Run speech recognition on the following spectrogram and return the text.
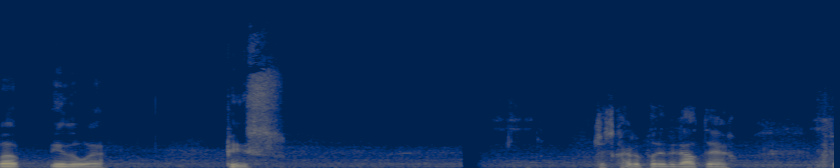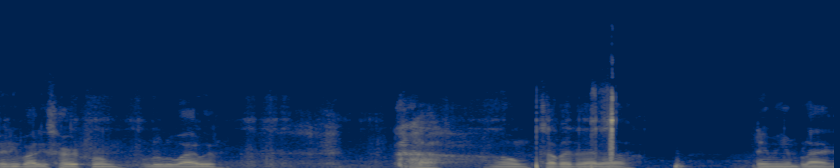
But either way, peace. Just kind of putting it out there. If anybody's heard from Lulu Island, um, tell her that uh, Damien Black,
